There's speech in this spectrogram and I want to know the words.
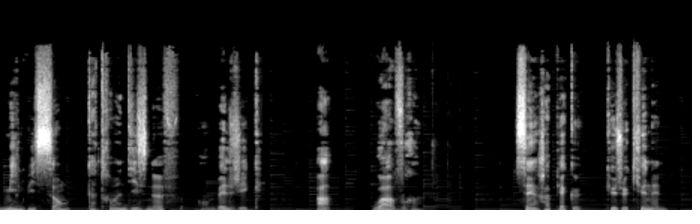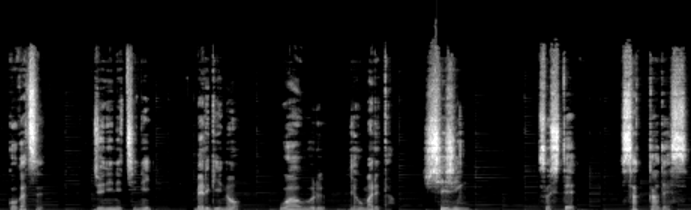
1899 en Belgique à Wavre. 1899年5月12日にベルギーのワウルで生まれた詩人、そして作家です。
